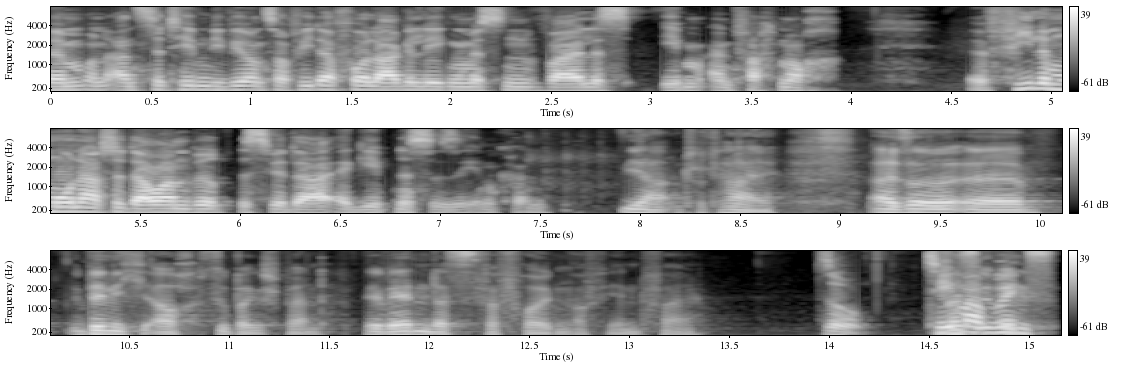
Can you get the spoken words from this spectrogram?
Ähm, und eins der Themen, die wir uns auf Wiedervorlage legen müssen, weil es eben einfach noch äh, viele Monate dauern wird, bis wir da Ergebnisse sehen können. Ja, total. Also äh, bin ich auch super gespannt. Wir werden das verfolgen auf jeden Fall. So, Thema Was übrigens,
